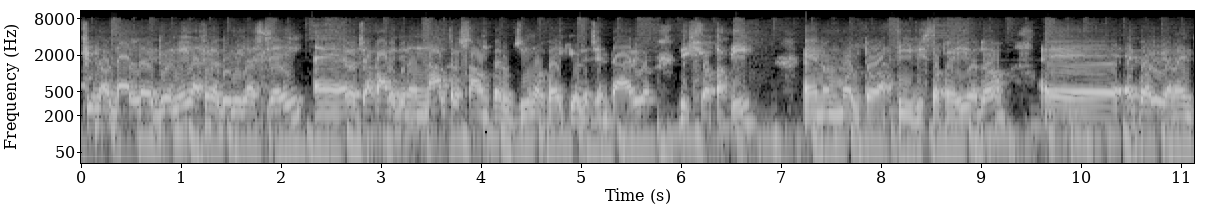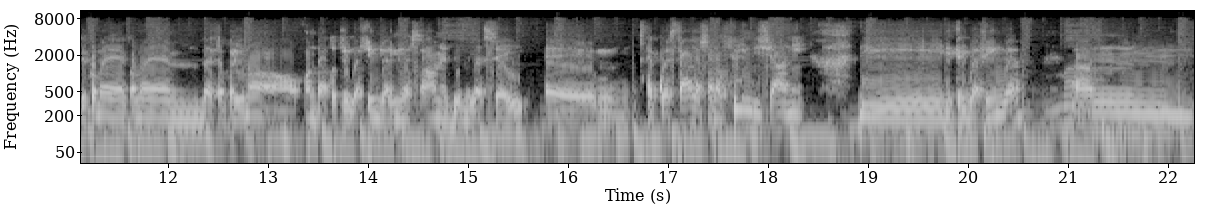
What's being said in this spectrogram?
fino dal 2000 fino al 2006 eh, ero già parte di un altro sound perugino vecchio leggendario di Shota P e non molto attivi sto periodo e, e poi ovviamente come, come, detto prima ho fondato Trigger il mio sound nel 2006 e, e, quest'anno sono 15 anni di, di Trigger Finger um,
